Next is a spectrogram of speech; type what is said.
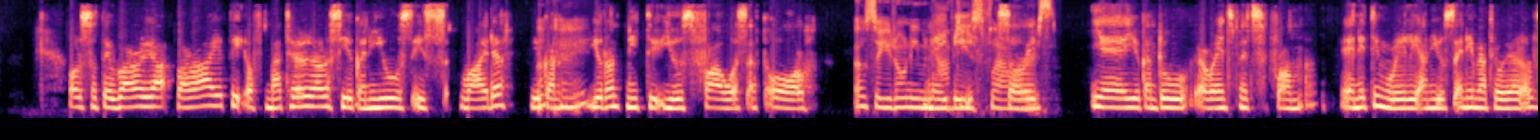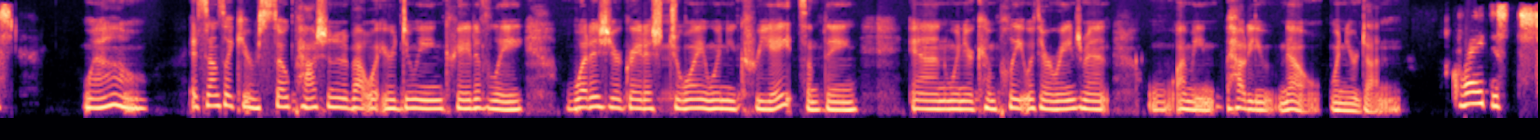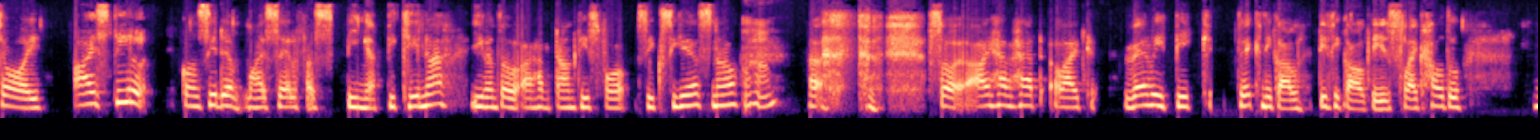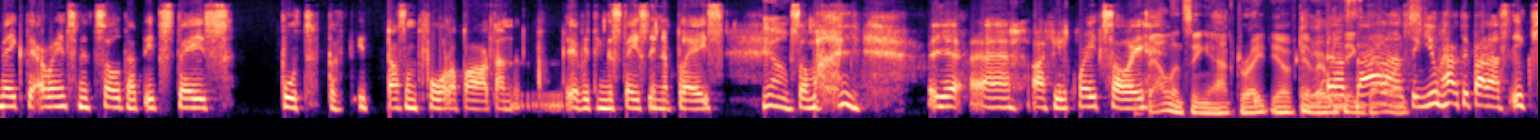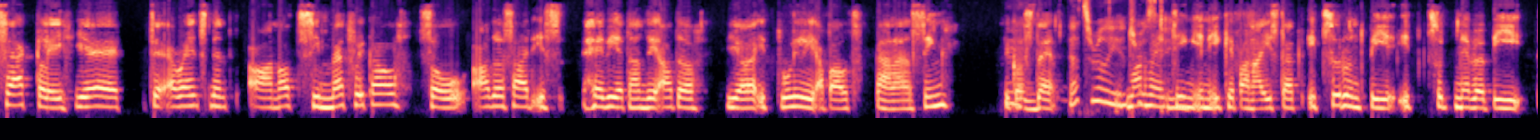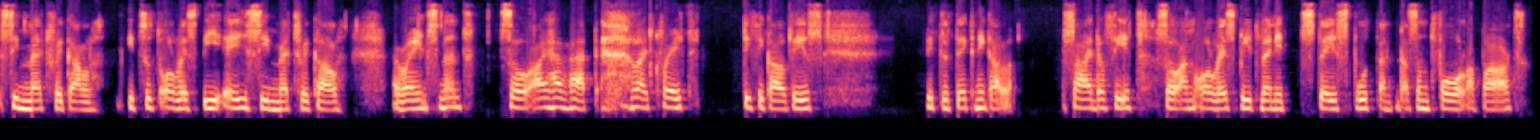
Also, the vari- variety of materials you can use is wider. You Okay. can you don't need to use flowers at all. Oh, so you don't even have to Maybe. use So flowers. Yeah, you can do arrangements from anything really and use any materials. wow. It sounds like you're so passionate about what you're doing creatively. What is your greatest joy when you create something and when you're complete with your arrangement? I mean, how do you know when you're done? greatest joy. I still consider myself as being a beginner, even though I have done this for six years now. Uh-huh. Uh, so I have had like very big technical difficulties, like how to make the arrangement so that it stays put, that it doesn't fall apart and everything stays in a place. Yeah. So my, yeah, uh, I feel great joy. Balancing act, right? You have to have It is. Uh, everything balanced. balancing. You have to balance exactly. Yeah, the arrangement are not symmetrical, so other side is heavier than the other. Yeah, it's really about balancing because Hmm. the That's really one interesting. thing in ikebana is that it shouldn't be, it should never be symmetrical. It should always be asymmetrical arrangement. So I have had like great difficulties with the technical side of it. So I'm always pleased when it stays put and doesn't fall apart.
